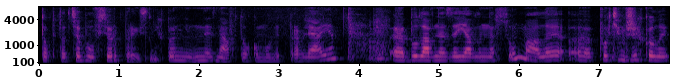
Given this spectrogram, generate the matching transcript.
тобто це був сюрприз. Ніхто не знав, хто кому відправляє. Е, Була в нас заявлена сума, але е, потім, вже коли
